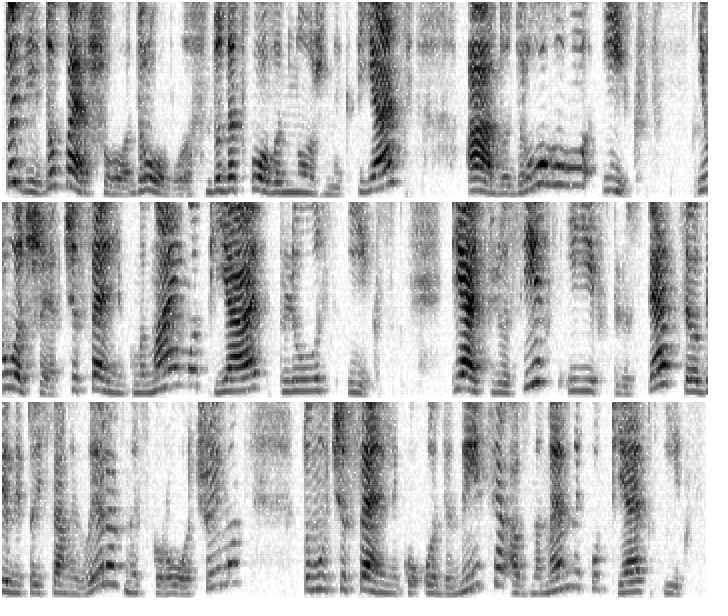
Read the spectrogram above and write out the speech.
Тоді до першого дробу додатковий множник 5, а до другого х. І отже, в чисельнику ми маємо 5 плюс х. 5 плюс х і х плюс 5 це один і той самий вираз, ми скорочуємо. Тому в чисельнику одиниця, а в знаменнику 5х.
